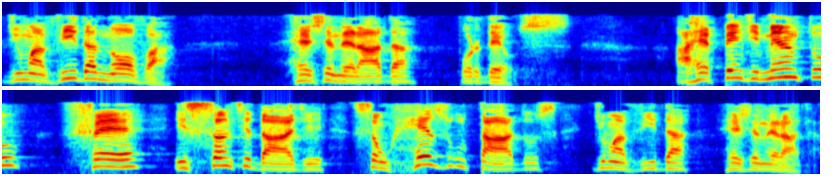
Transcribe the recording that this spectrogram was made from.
de uma vida nova, regenerada por Deus. Arrependimento, fé e santidade são resultados de uma vida regenerada.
